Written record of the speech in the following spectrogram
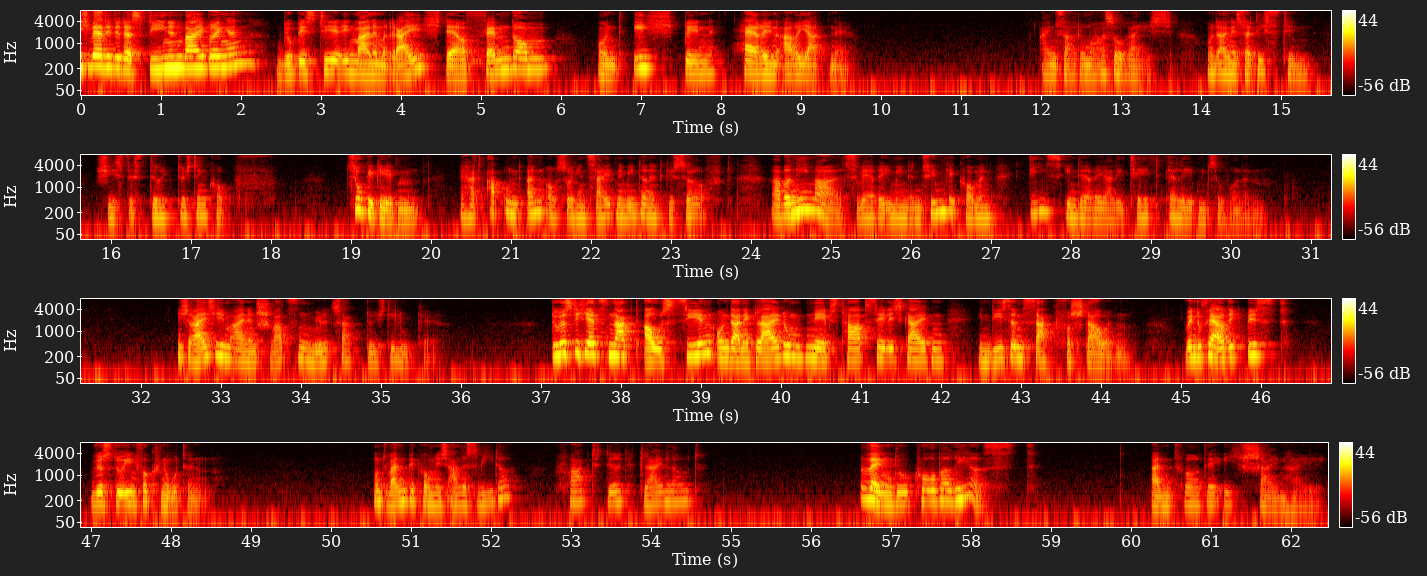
Ich werde dir das Dienen beibringen. Du bist hier in meinem Reich der Femdom und ich bin Herrin Ariadne. Ein Sadomaso-Reich und eine Sadistin schießt es direkt durch den Kopf. Zugegeben, er hat ab und an auf solchen Seiten im Internet gesurft, aber niemals wäre ihm in den Sinn gekommen, dies in der Realität erleben zu wollen. Ich reiche ihm einen schwarzen Müllsack durch die Luke. Du wirst dich jetzt nackt ausziehen und deine Kleidung nebst Habseligkeiten in diesem Sack verstauen. Wenn du fertig bist, wirst du ihn verknoten. Und wann bekomme ich alles wieder? fragt Dirk kleinlaut wenn du kooperierst, antworte ich scheinheilig.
